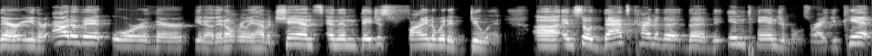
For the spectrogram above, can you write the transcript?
they're either out of it or they're you know they don't really have a chance and then they just find a way to do it. Uh, and so that's kind of the, the the intangibles right? You can't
